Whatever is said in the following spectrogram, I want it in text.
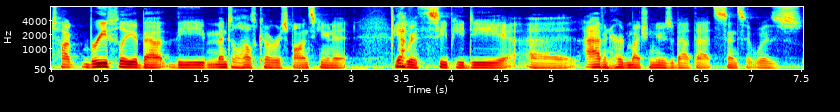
talk briefly about the mental health co-response unit yeah. with CPD. Uh, I haven't heard much news about that since it was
